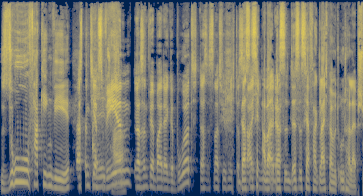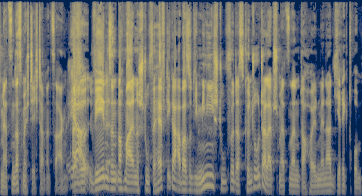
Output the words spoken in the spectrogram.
so fucking weh. Das sind jetzt Alter. Wehen, da sind wir bei der Geburt. Das ist natürlich nicht das, das gleiche. Ist, aber das, das ist ja vergleichbar mit Unterleibsschmerzen, das möchte ich damit sagen. Ja, also Wehen äh, sind nochmal eine Stufe heftiger, aber so die Mini-Stufe, das könnte Unterleibsschmerzen sein da heulen Männer direkt rum.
